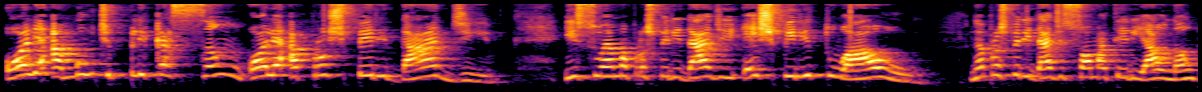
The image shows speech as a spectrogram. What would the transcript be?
Olha a multiplicação, olha a prosperidade. Isso é uma prosperidade espiritual. Não é prosperidade só material, não.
